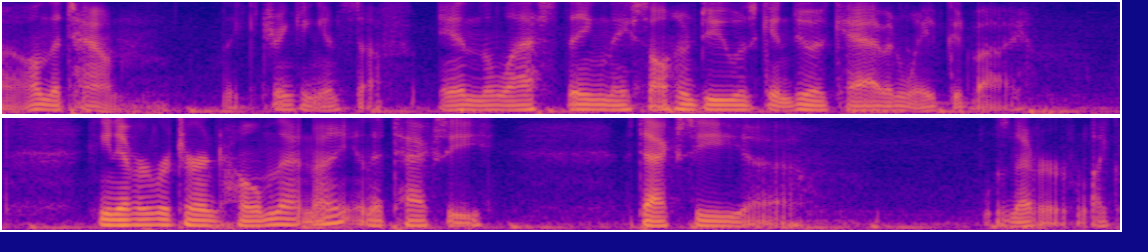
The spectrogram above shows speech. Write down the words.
uh, on the town, like drinking and stuff. And the last thing they saw him do was get into a cab and wave goodbye. He never returned home that night, and the taxi, the taxi, uh, was never like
